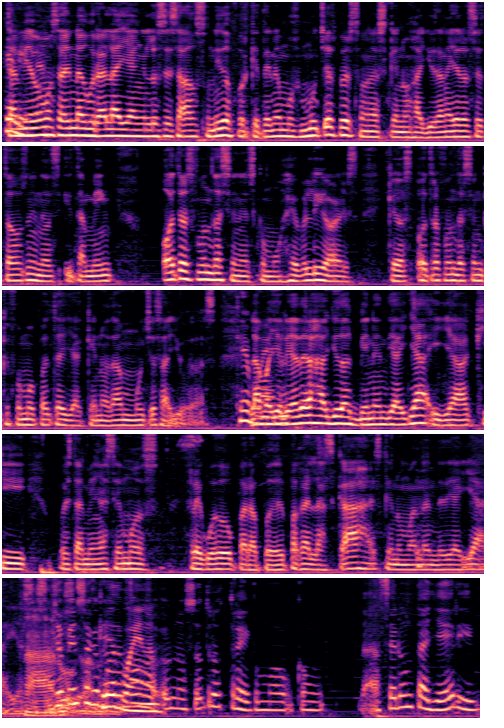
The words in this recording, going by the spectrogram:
qué también vamos a inaugurar allá en los Estados Unidos porque tenemos muchas personas que nos ayudan allá en los Estados Unidos y también otras fundaciones como Heavenly Arts, que es otra fundación que forma parte de allá, que nos dan muchas ayudas. Qué la bueno. mayoría de las ayudas vienen de allá y ya aquí pues también hacemos rejuego para poder pagar las cajas que nos mandan desde allá y así Claro. Yo pienso que Qué podemos bueno. nosotros tres como con hacer un taller y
